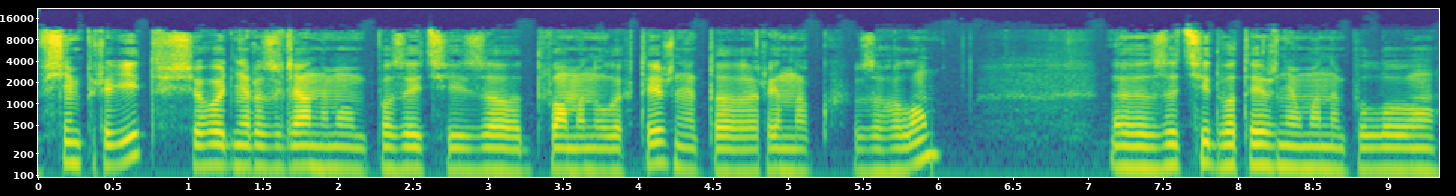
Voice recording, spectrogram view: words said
Всім привіт! Сьогодні розглянемо позиції за два минулих тижні та ринок загалом. Е, За ці два тижні в мене було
